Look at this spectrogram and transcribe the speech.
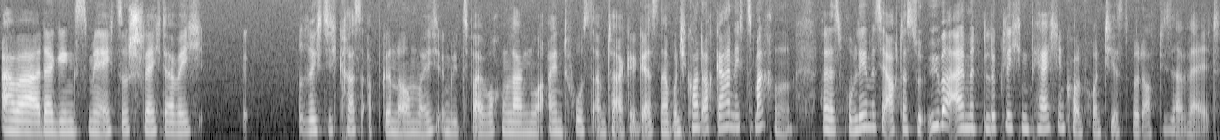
Aber da ging es mir echt so schlecht, da habe ich richtig krass abgenommen, weil ich irgendwie zwei Wochen lang nur einen Toast am Tag gegessen habe. Und ich konnte auch gar nichts machen. Weil das Problem ist ja auch, dass du überall mit glücklichen Pärchen konfrontiert wird auf dieser Welt.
